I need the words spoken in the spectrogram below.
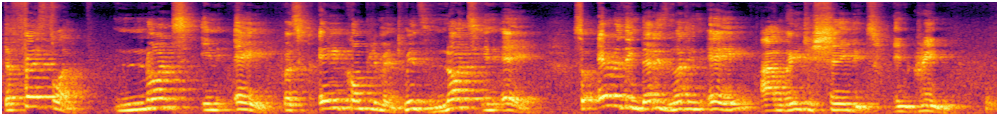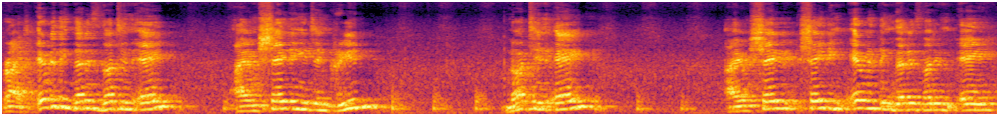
the first one, not in A, because A complement means not in A. So everything that is not in A, I'm going to shade it in green, right? Everything that is not in A, I am shading it in green. Not in A, I am shading everything that is not in A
